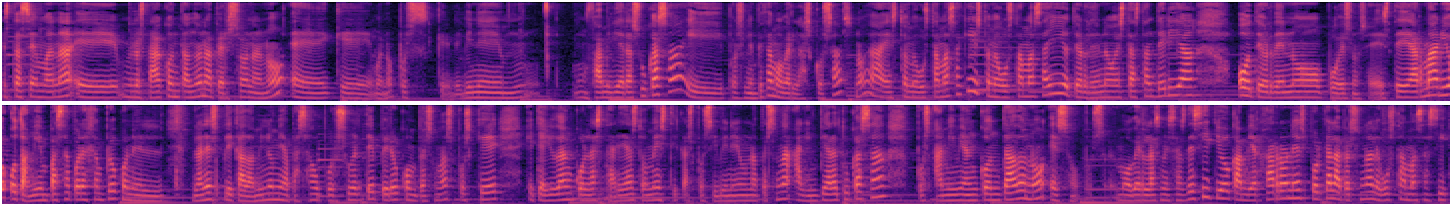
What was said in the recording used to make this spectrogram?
esta semana eh, me lo estaba contando una persona, ¿no? Eh, que, bueno, pues que le viene un familiar a su casa y pues le empieza a mover las cosas, ¿no? Ah, esto me gusta más aquí, esto me gusta más allí, o te ordeno esta estantería, o te ordeno, pues no sé, este armario, o también pasa, por ejemplo, con el, me lo han explicado, a mí no me ha pasado por suerte, pero con personas pues que te ayudan con las tareas domésticas, pues si viene una persona a limpiar a tu casa, pues a mí me han contado, ¿no? Eso, pues mover las mesas de sitio, cambiar jarrones, porque a la persona le gusta más así.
